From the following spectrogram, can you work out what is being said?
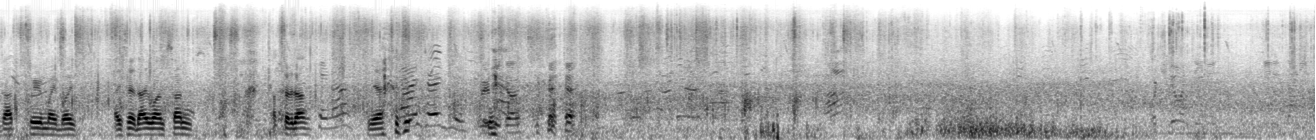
Got clear my voice. I said I want sun. After that, Came out. yeah. I heard you. Where we go? What you doing, Dee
